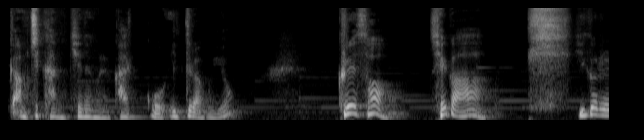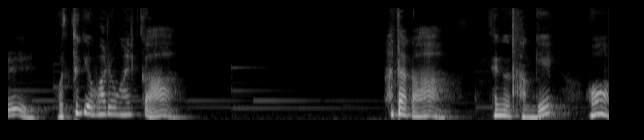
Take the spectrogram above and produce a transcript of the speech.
깜찍한 기능을 갖고 있더라고요. 그래서 제가 이거를 어떻게 활용할까 하다가 생각한 게 어,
